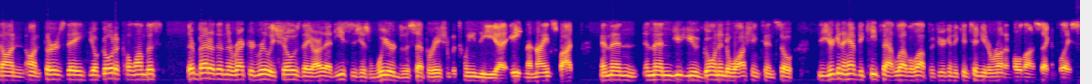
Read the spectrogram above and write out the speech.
on on Thursday. You'll go to Columbus. They're better than their record really shows they are. That East is just weird the separation between the uh, eight and the ninth spot, and then and then you you going into Washington. So you're going to have to keep that level up if you're going to continue to run and hold on to second place.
